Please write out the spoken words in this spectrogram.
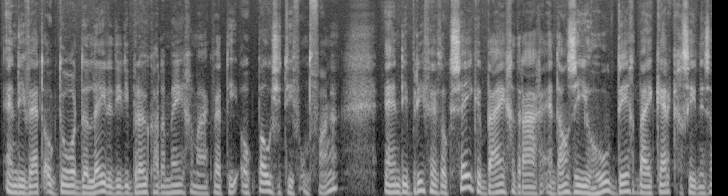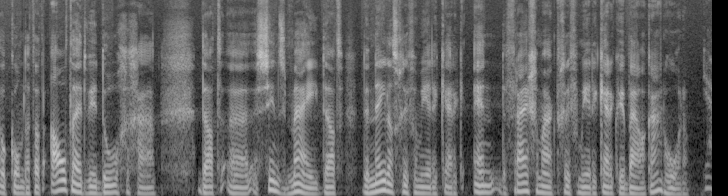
En die werd ook door de leden die die breuk hadden meegemaakt, werd die ook positief ontvangen. En die brief heeft ook zeker bijgedragen. En dan zie je hoe dicht bij kerkgeschiedenis ook komt. Dat dat altijd weer doorgegaan. Dat uh, sinds mei dat de Nederlands gereformeerde kerk en de vrijgemaakte gereformeerde kerk weer bij elkaar horen. Ja,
